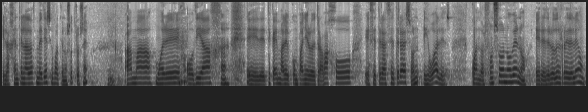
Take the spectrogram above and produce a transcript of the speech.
Y la gente en la Edad Media es igual que nosotros, ¿eh? ama, muere, odia, eh, te cae mal el compañero de trabajo, etcétera, etcétera, son iguales. Cuando Alfonso IX, heredero del rey de León,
